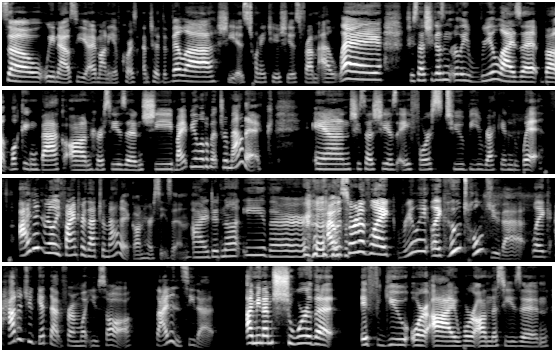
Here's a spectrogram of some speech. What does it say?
So we now see Imani, of course, enter the villa. She is 22. She is from LA. She says she doesn't really realize it, but looking back on her season, she might be a little bit dramatic. And she says she is a force to be reckoned with. I didn't really find her that dramatic on her season. I did not either. I was sort of like, really? Like, who told you that? Like, how did you get that from what you saw? I didn't see that. I mean, I'm sure that if you or I were on the season,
